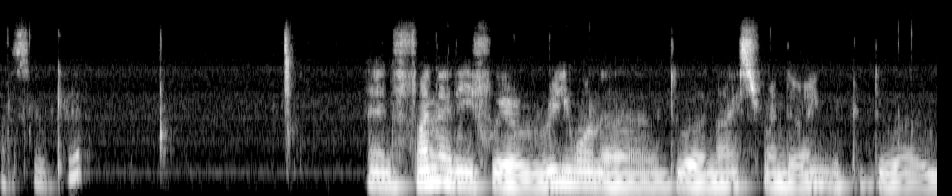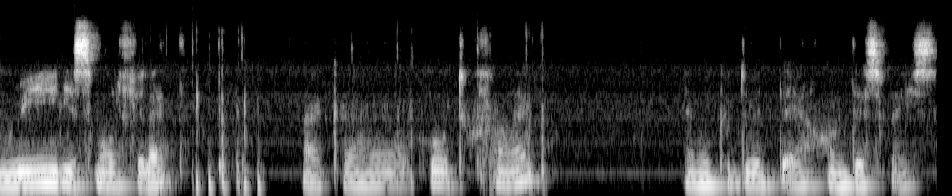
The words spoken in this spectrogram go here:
That's okay. And finally, if we really want to do a nice rendering, we could do a really small fillet, like uh, 025, and we could do it there on this face.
